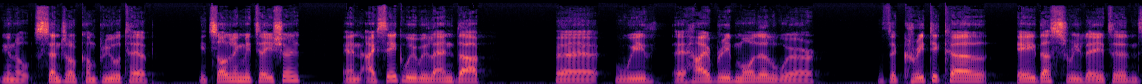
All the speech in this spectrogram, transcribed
you know central compute have its own limitation, and I think we will end up uh, with a hybrid model where the critical ADAS related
